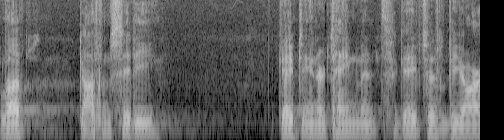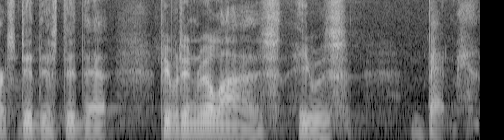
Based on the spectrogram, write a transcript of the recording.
loved Gotham City, gave to entertainment, gave to the arts, did this, did that. People didn't realize he was Batman.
